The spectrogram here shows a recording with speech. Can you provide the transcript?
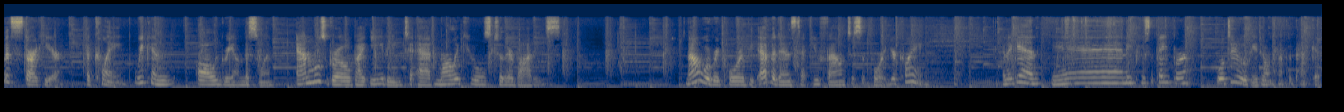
Let's start here. A claim. We can all agree on this one. Animals grow by eating to add molecules to their bodies. Now we'll record the evidence that you found to support your claim. And again, any piece of paper will do if you don't have the packet.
